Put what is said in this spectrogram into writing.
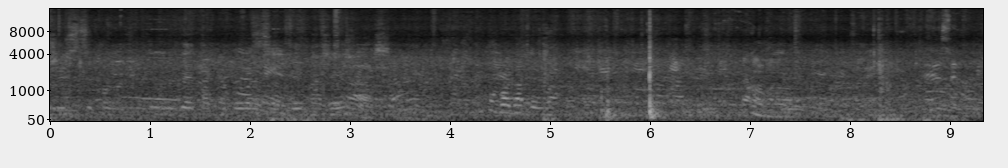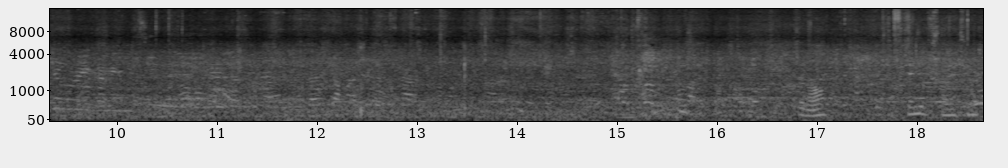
wszyscy powinni, taka była sobie marzenia. Pogoda była. No, cię nie przyjdzie.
